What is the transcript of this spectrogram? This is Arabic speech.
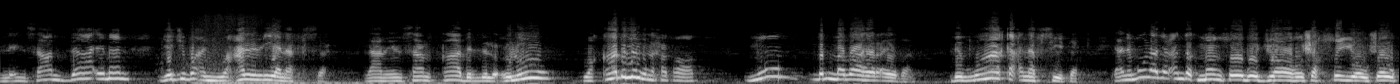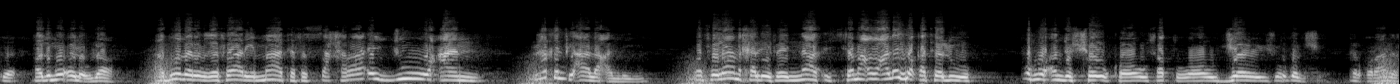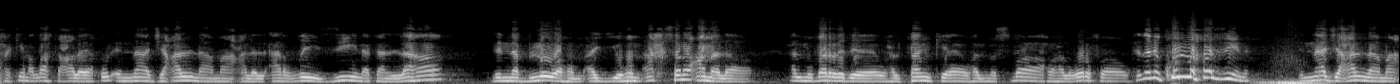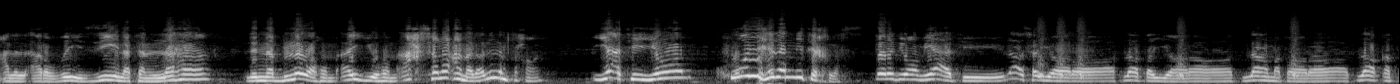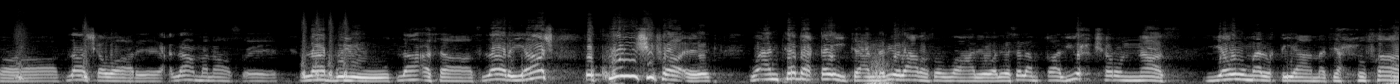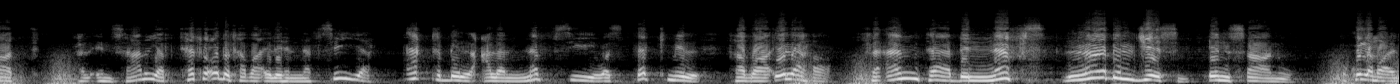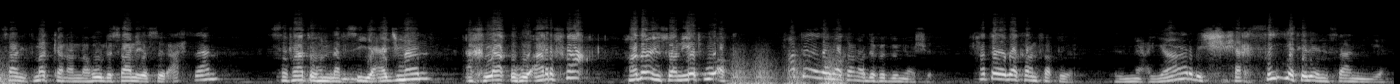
الإنسان دائما يجب أن يعلي نفسه لأن الإنسان قابل للعلو وقابل للانحطاط مو بالمظاهر أيضا بالواقع نفسيتك. يعني مو لازم عندك منصب وجاه وشخصية وشوكة هذا مو علو لا. أبو ذر الغفاري مات في الصحراء جوعا لكن في آلاء عليين. وفلان خليفة الناس اجتمعوا عليه وقتلوه وهو عنده الشوكة وسطوة وجيش وكل شيء. في القرآن الحكيم الله تعالى يقول إنا جعلنا ما على الأرض زينة لها لنبلوهم أيهم أحسن عملا. هالمبردة وهالبنكة وهالمصباح وهالغرفة هذين كلها زينة. إنا جعلنا ما على الأرض زينة لها لنبلوهم أيهم أحسن عملا. للامتحان. يأتي يوم كل هذا تخلص. برد يوم يأتي لا سيارات لا طيارات لا مطارات لا قطارات لا شوارع لا مناصب لا بيوت لا أساس لا رياش وكل شفائك. وأنت بقيت النبي الأعظم صلى الله عليه وآله وسلم قال يحشر الناس يوم القيامة حفاة. فالإنسان يرتفع بفضائله النفسية. أقبل على النفس واستكمل فضائلها. فأنت بالنفس لا بالجسم إنسان وكلما إنسان يتمكن أنه لسانه يصير أحسن صفاته النفسية أجمل أخلاقه أرفع هذا إنسانيته أكبر حتى إذا ما كان عنده في الدنيا شيء حتى إذا كان فقير. المعيار بالشخصية الإنسانية.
